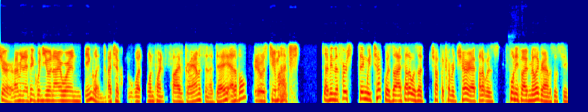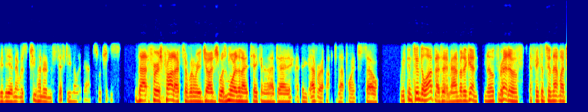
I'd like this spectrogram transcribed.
sure. I mean, I think when you and I were in England, I took what 1.5 grams in a day edible. It was too much. I mean, the first thing we took was I thought it was a chocolate covered cherry. I thought it was 25 milligrams of CBD, and it was 250 milligrams, which is that first product of when we judged was more than I'd taken in that day. I think ever up to that point. So we consumed a lot that day, man. But again, no threat of if we consume that much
